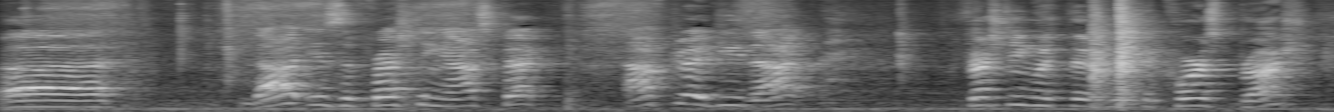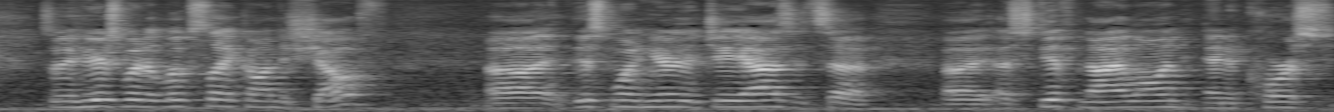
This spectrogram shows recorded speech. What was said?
Uh, that is the freshening aspect. After I do that, freshening with the, with the coarse brush, so here's what it looks like on the shelf. Uh, this one here that Jay has, it's a, a, a, stiff nylon and a coarse,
